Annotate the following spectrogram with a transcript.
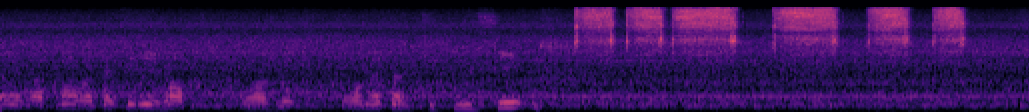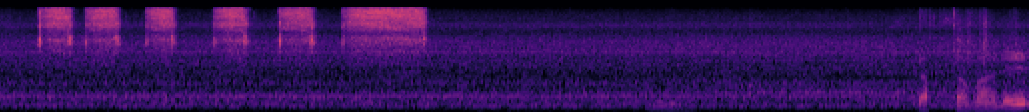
Allez, maintenant on va attaquer les jambes. Alors je vais remettre un petit coup ici. J'espère que ça va aller.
